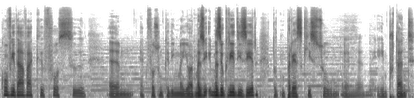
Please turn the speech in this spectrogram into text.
convidava a que fosse hum, a que fosse um bocadinho maior mas, mas eu queria dizer porque me parece que isso eh, é importante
